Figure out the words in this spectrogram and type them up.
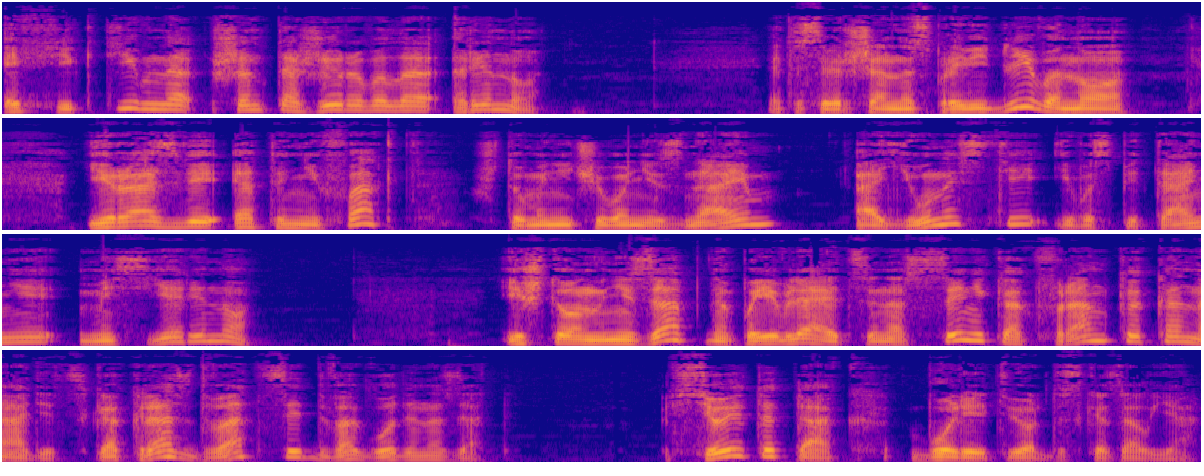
эффективно шантажировала Рено? Это совершенно справедливо, но и разве это не факт, что мы ничего не знаем о юности и воспитании месье Рено? И что он внезапно появляется на сцене как франко-канадец, как раз 22 года назад. «Все это так», — более твердо сказал я.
